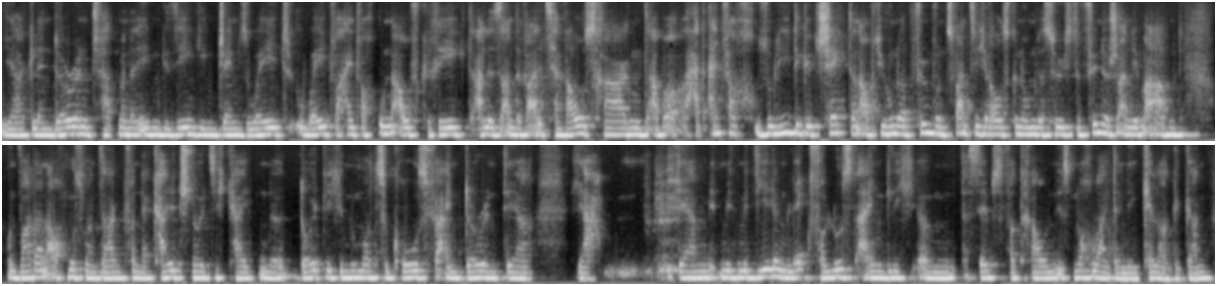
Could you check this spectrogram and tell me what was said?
ja, Glenn Durant hat man dann eben gesehen gegen James Wade. Wade war einfach unaufgeregt, alles andere als herausragend, aber hat einfach solide gecheckt, dann auch die 125 rausgenommen, das höchste Finish an dem Abend und war dann auch, muss man sagen, von der Kaltschnäuzigkeit eine deutliche Nummer zu groß für einen Durant, der ja, der mit, mit, mit jedem Leckverlust eigentlich ähm, das Selbstvertrauen ist noch weiter in den Keller gegangen.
